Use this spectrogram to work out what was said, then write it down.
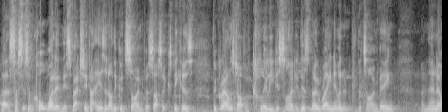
Uh, Sussex have caught well in this match. In fact, here's another good sign for Sussex because the ground staff have clearly decided there's no rain imminent for the time being, and they're now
